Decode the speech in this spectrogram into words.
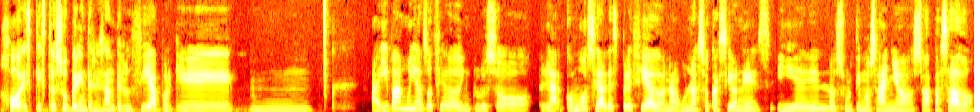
Jo, es que esto es súper interesante, Lucía, porque mm, ahí va muy asociado incluso cómo se ha despreciado en algunas ocasiones y en los últimos años ha pasado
